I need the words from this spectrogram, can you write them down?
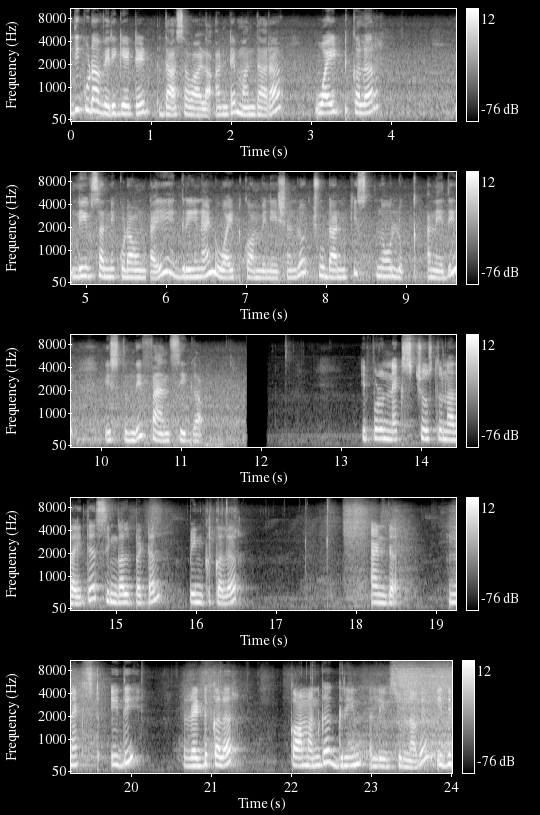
ఇది కూడా వెరిగేటెడ్ దాసవాళ అంటే మందార. వైట్ కలర్ లీవ్స్ అన్నీ కూడా ఉంటాయి. గ్రీన్ అండ్ వైట్ కాంబినేషన్లో చూడడానికి స్నో లుక్ అనేది ఇస్తుంది ఫ్యాన్సీగా. ఇప్పుడు నెక్స్ట్ చూస్తున్నదైతే single petal pink colour. And next ఇది రెడ్ కలర్. కామన్గా గ్రీన్ లీవ్స్ ఉన్నవే. ఇది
